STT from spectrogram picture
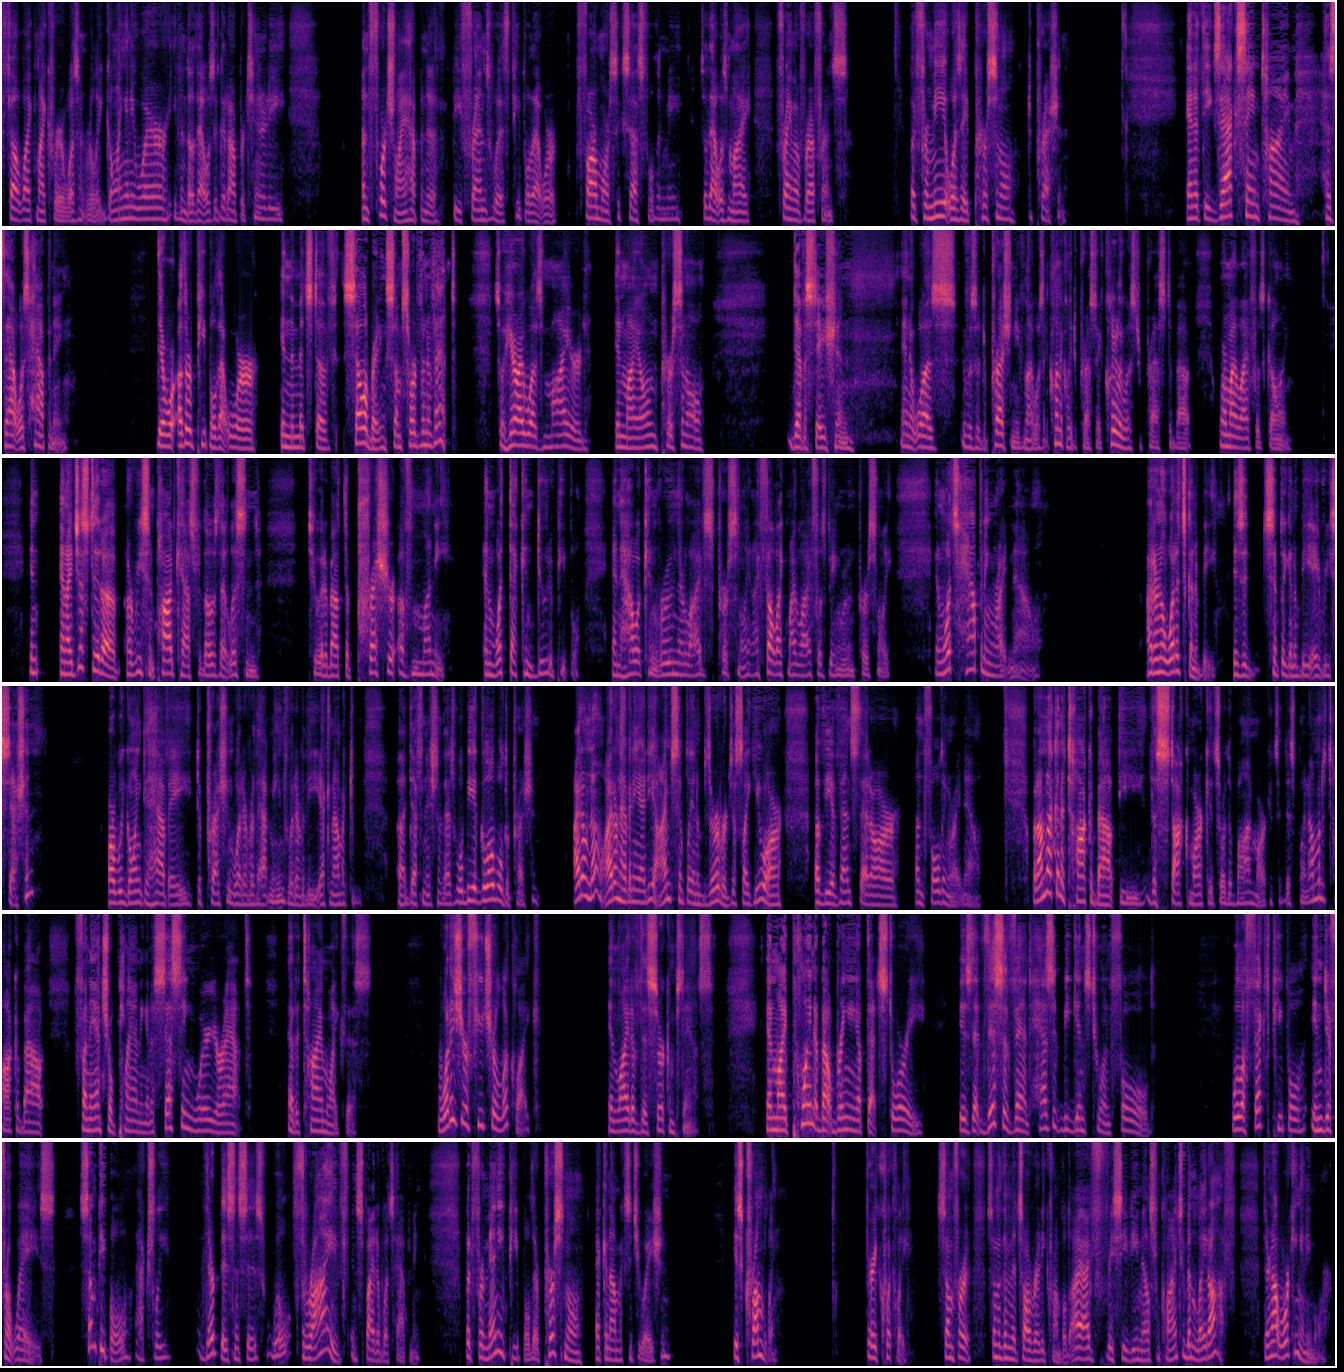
felt like my career wasn't really going anywhere, even though that was a good opportunity unfortunately, I happened to be friends with people that were far more successful than me. So that was my frame of reference. But for me, it was a personal depression. And at the exact same time as that was happening, there were other people that were in the midst of celebrating some sort of an event. So here I was mired in my own personal devastation and it was it was a depression even though i wasn't clinically depressed i clearly was depressed about where my life was going. And and i just did a, a recent podcast for those that listened to it about the pressure of money and what that can do to people and how it can ruin their lives personally and i felt like my life was being ruined personally. And what's happening right now i don't know what it's going to be. Is it simply going to be a recession are we going to have a depression, whatever that means, whatever the economic uh, definition of that is, will be a global depression? I don't know. I don't have any idea. I'm simply an observer, just like you are, of the events that are unfolding right now. But I'm not going to talk about the the stock markets or the bond markets at this point. I'm going to talk about financial planning and assessing where you're at at a time like this. What does your future look like in light of this circumstance? And my point about bringing up that story is that this event, as it begins to unfold, will affect people in different ways. Some people actually, their businesses will thrive in spite of what's happening. But for many people, their personal economic situation is crumbling very quickly. Some for some of them, it's already crumbled. I, I've received emails from clients who've been laid off. They're not working anymore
